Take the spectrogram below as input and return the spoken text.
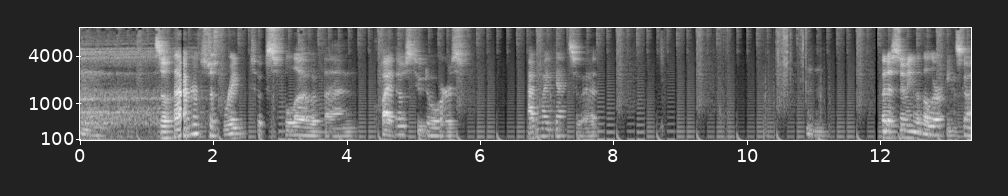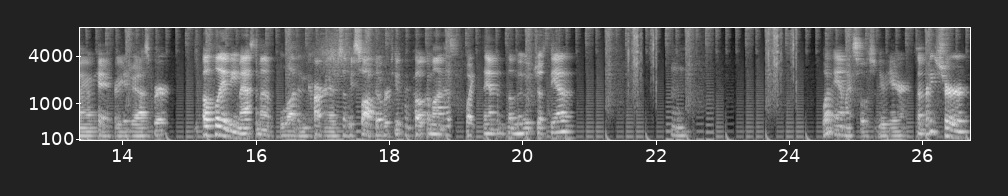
Hmm. So if that room's just rigged to explode, then by those two doors, how do I get to it? Hmm. But assuming that the lurking's going okay for you, Jasper, hopefully the mass amount of blood and carnage that we swapped over to from Pokemon hasn't quite dampened the mood just yet. Hmm. What am I supposed to do here? I'm pretty sure...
